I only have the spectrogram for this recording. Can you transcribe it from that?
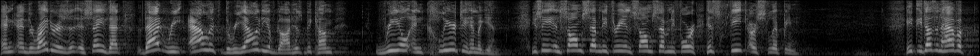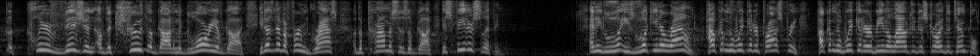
And, and the writer is, is saying that that reality, the reality of God has become real and clear to him again. You see, in Psalm 73 and Psalm 74, his feet are slipping. He, he doesn't have a, a clear vision of the truth of God and the glory of God. He doesn't have a firm grasp of the promises of God. His feet are slipping. And he, he's looking around. How come the wicked are prospering? How come the wicked are being allowed to destroy the temple?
